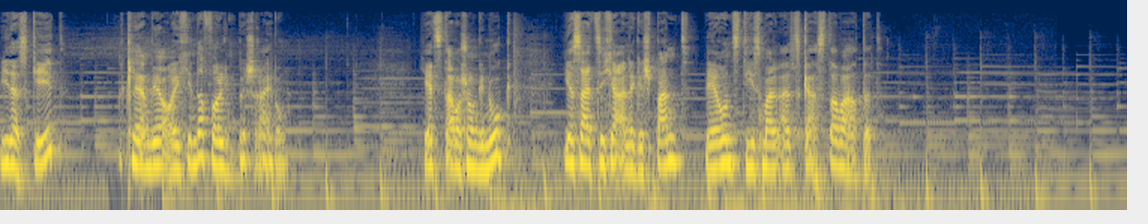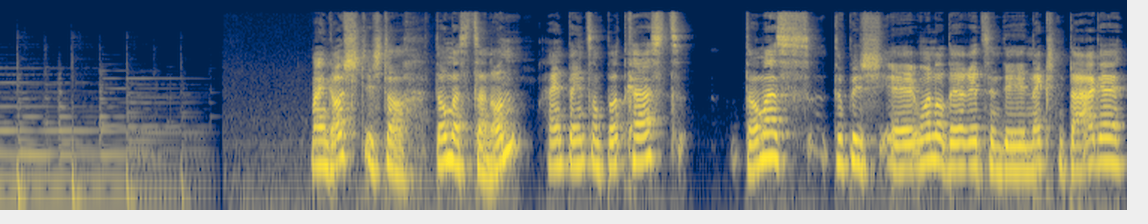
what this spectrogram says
Wie das geht, erklären wir euch in der Folgenbeschreibung. Jetzt aber schon genug. Ihr seid sicher alle gespannt, wer uns diesmal als Gast erwartet. Mein Gast ist der Thomas Zanon, heute bei unserem Podcast. Thomas, du bist äh, einer, der jetzt in den nächsten Tagen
